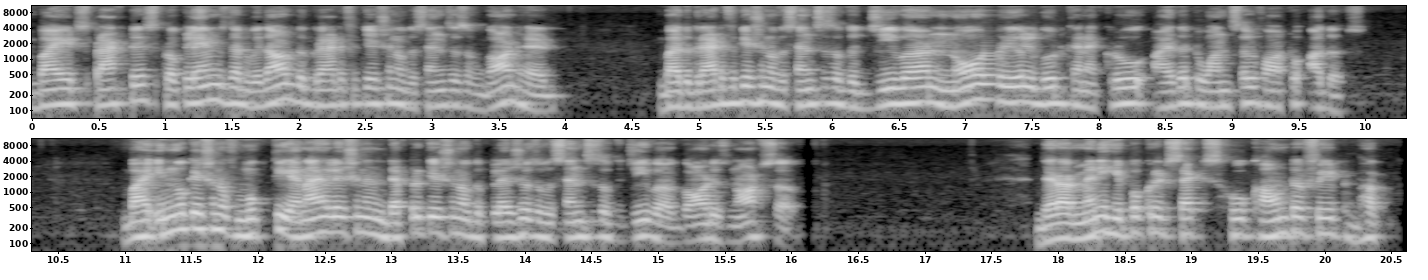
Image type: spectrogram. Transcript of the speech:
by its practice, proclaims that without the gratification of the senses of Godhead, by the gratification of the senses of the jiva, no real good can accrue either to oneself or to others. By invocation of mukti, annihilation and deprecation of the pleasures of the senses of the jiva, God is not served. There are many hypocrite sects who counterfeit bhakt,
